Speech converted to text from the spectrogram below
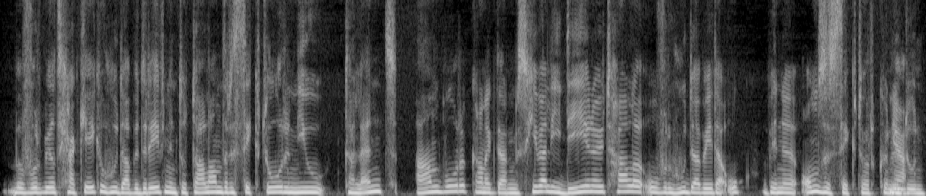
bijvoorbeeld ga kijken hoe dat bedrijven in totaal andere sectoren nieuw talent aanboren, kan ik daar misschien wel ideeën uithalen over hoe dat wij dat ook binnen onze sector kunnen Ja. doen.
